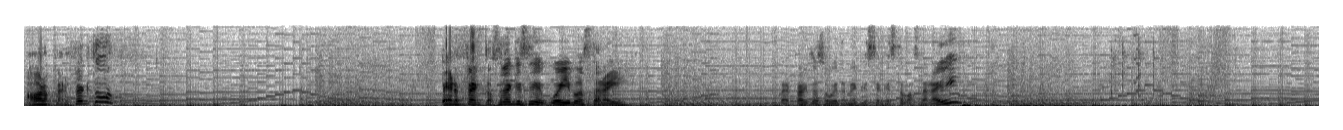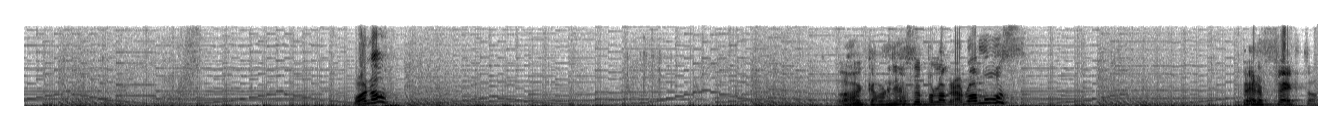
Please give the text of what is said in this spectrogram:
Ahora, perfecto. Perfecto, ve que ese güey va a estar ahí. Perfecto, ese güey también que sé que este va a estar ahí. Bueno. Ay, cabrón, ya sé por lograr, vamos. Perfecto.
